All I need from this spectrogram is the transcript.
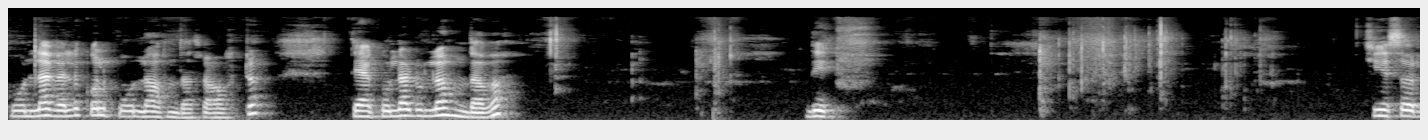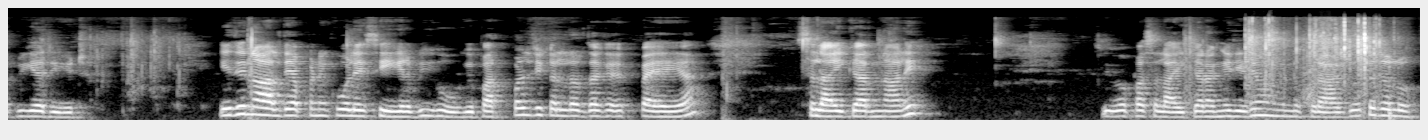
ਪੋਲਾ ਬਿਲਕੁਲ ਪੋਲਾ ਹੁੰਦਾ ਸੌਫਟ ਤੇ ਆ ਕੋਲਾ ਡੁੱਲਾ ਹੁੰਦਾ ਵਾ। ਦੇਖੋ। 600 ਰੁਪਿਆ ਰੇਟ। ਇਹਦੇ ਨਾਲ ਦੇ ਆਪਣੇ ਕੋਲੇ ਸੇਲ ਵੀ ਹੋਊਗੇ। ਪਰਪਲ ਜਿਹੇ ਕਲਰ ਦਾ ਪਏ ਆ। ਸਿਲਾਈ ਕਰਨ ਵਾਲੇ। ਤੇ ਉਹ ਆਪਾਂ ਸਿਲਾਈ ਕਰਾਂਗੇ ਜਿਹੜੇ ਹੁਣ ਮੈਨੂੰ ਫੜਾ ਦਿਓ ਤਾਂ ਚਲੋ,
